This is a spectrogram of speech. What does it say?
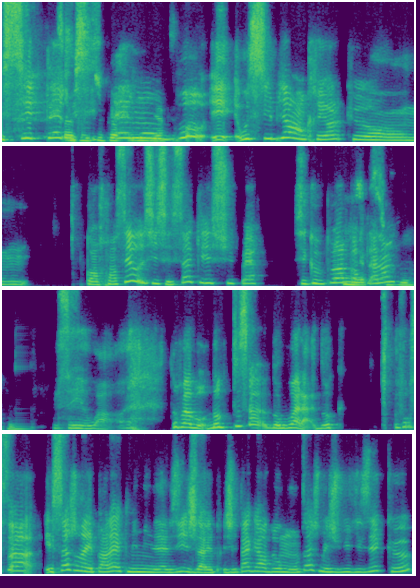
c'est tellement beau. Et aussi bien en créole qu'en qu'en français aussi, c'est ça qui est super. C'est que peu importe la langue, c'est waouh. Enfin bon, donc tout ça, donc voilà. Donc pour ça, et ça, j'en avais parlé avec Mimi Nelzi, je n'ai pas gardé au montage, mais je lui disais que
